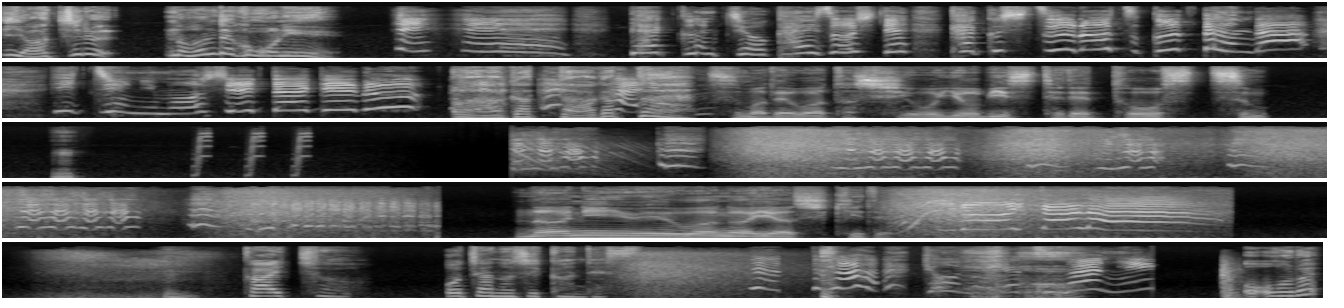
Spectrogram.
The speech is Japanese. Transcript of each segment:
やちるなんでここに？へへへビャックんちを改造して隠し通路を作ったんだ。一ちにも教えてあげる。分かった分かった。妻で私を呼び捨てで通すつもん。何故我が屋敷で。会長お茶の時間です今日のやつ何あれ？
